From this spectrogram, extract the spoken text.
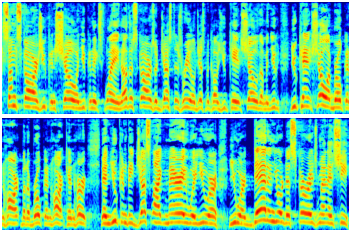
Some scars you can show and you can explain. Other scars are just as real just because you can't show them. And you, you can't show a broken heart, but a broken heart can hurt. And you can be just like Mary, where you are you were dead in your discouragement, and she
